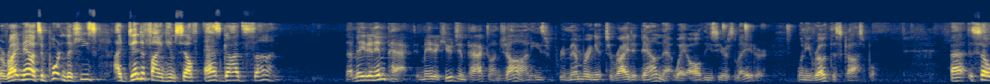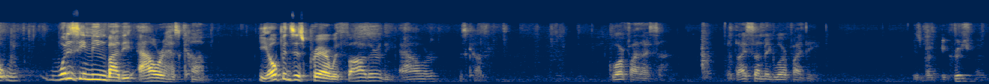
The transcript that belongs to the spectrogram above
But right now, it's important that he's identifying himself as God's son. That made an impact. It made a huge impact on John. He's remembering it to write it down that way all these years later when he wrote this gospel. Uh, so, what does he mean by the hour has come? He opens his prayer with Father, the hour has come. Glorify thy Son that thy Son may glorify thee. He's about to be crucified.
